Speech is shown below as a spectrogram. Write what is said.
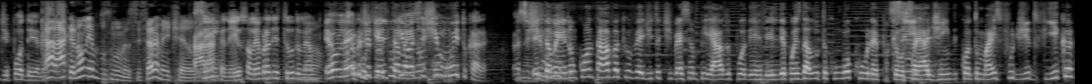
de poder, né? Caraca, eu não lembro dos números, sinceramente. Eu... Caraca, Nilson lembra de tudo Não. mesmo. Eu É lembro porque de tudo ele porque eu não assisti foi- muito, cara. Assisti Ele também muito. não contava que o Vegeta tivesse ampliado o poder dele depois da luta com o Goku, né? Porque o Sim. Saiyajin, quanto mais fudido fica,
